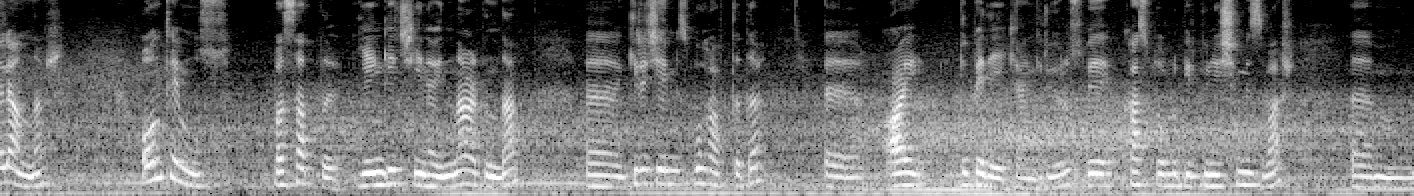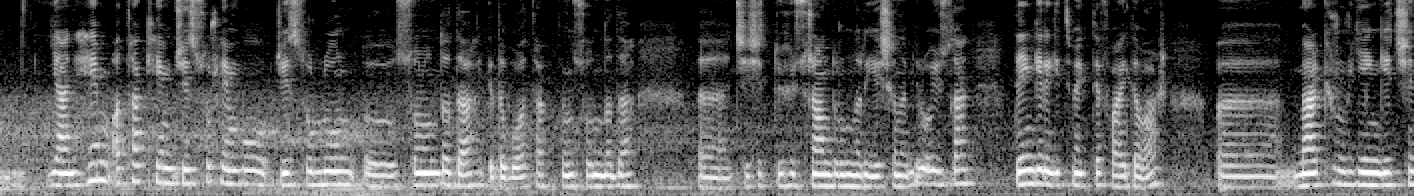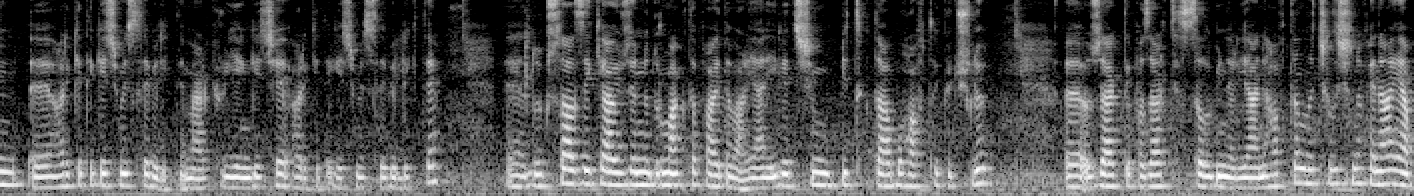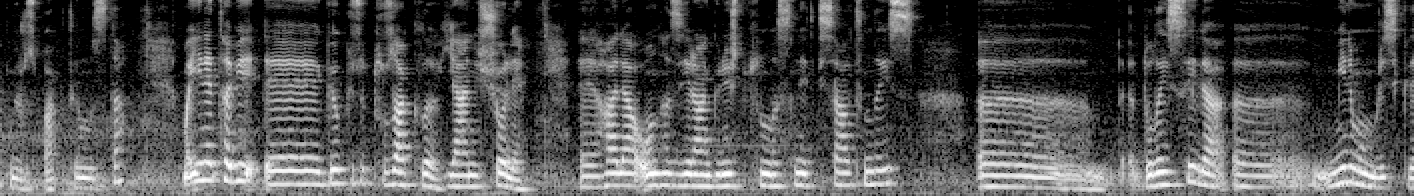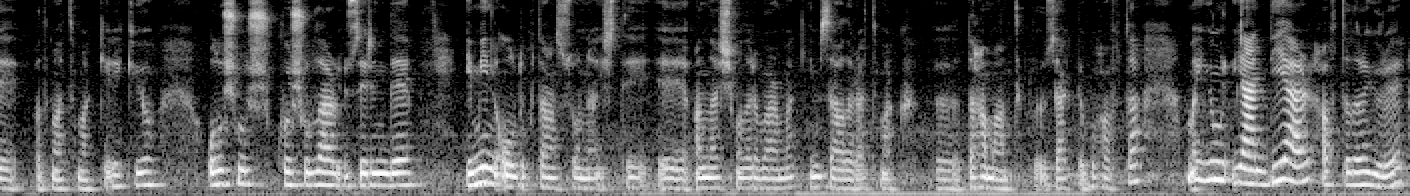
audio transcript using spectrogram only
Selamlar. 10 Temmuz Vasatlı Yengeç yeni ayının ardından e, gireceğimiz bu haftada e, Ay Dupe'deyken giriyoruz ve kastorlu bir güneşimiz var. E, yani hem atak hem cesur hem bu cesurluğun e, sonunda da ya da bu ataklığın sonunda da e, çeşitli hüsran durumları yaşanabilir. O yüzden dengeli gitmekte fayda var. Ee, Merkür yengeçin e, harekete geçmesiyle birlikte, Merkür yengeçe harekete geçmesiyle birlikte e, duygusal zeka üzerine durmakta fayda var. Yani iletişim bir tık daha bu hafta güçlü. Ee, özellikle pazartesi, salı günleri yani haftanın açılışını fena yapmıyoruz baktığımızda. Ama yine tabii e, gökyüzü tuzaklı. Yani şöyle, hala 10 Haziran güneş tutulmasının etkisi altındayız. Dolayısıyla minimum riskle adım atmak gerekiyor. Oluşmuş koşullar üzerinde emin olduktan sonra işte anlaşmalara varmak, imzalar atmak daha mantıklı özellikle bu hafta. Ama yani diğer haftalara göre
